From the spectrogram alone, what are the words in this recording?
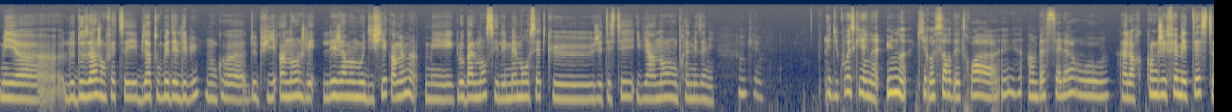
Mais le dosage, en fait, c'est bien tombé dès le début. Donc depuis un an, je l'ai légèrement modifié quand même. Mais globalement, c'est les mêmes recettes que j'ai testées il y a un an auprès de mes amis. Ok. Et du coup, est-ce qu'il y en a une qui ressort des trois, un best-seller ou... Alors, quand j'ai fait mes tests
